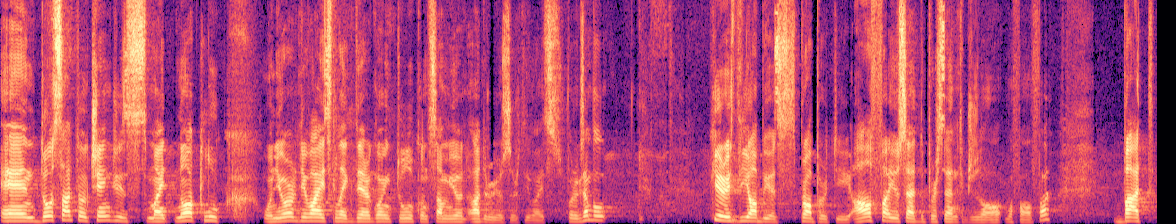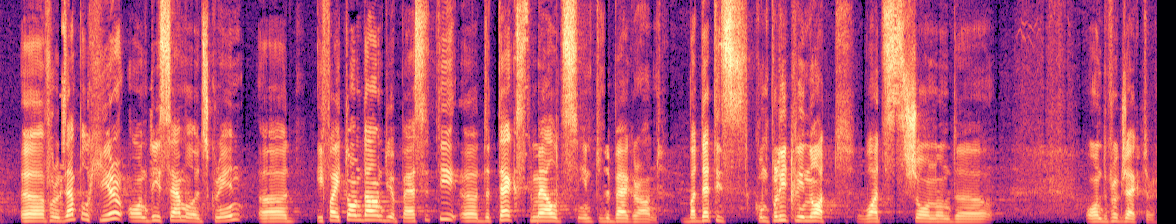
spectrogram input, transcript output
And those subtle changes might not look on your device like they're going to look on some other user's device. For example, here is the obvious property alpha. You set the percentage of alpha. But uh, for example, here on this AMOLED screen, uh, if I turn down the opacity, uh, the text melts into the background. But that is completely not what's shown on the, on the projector.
